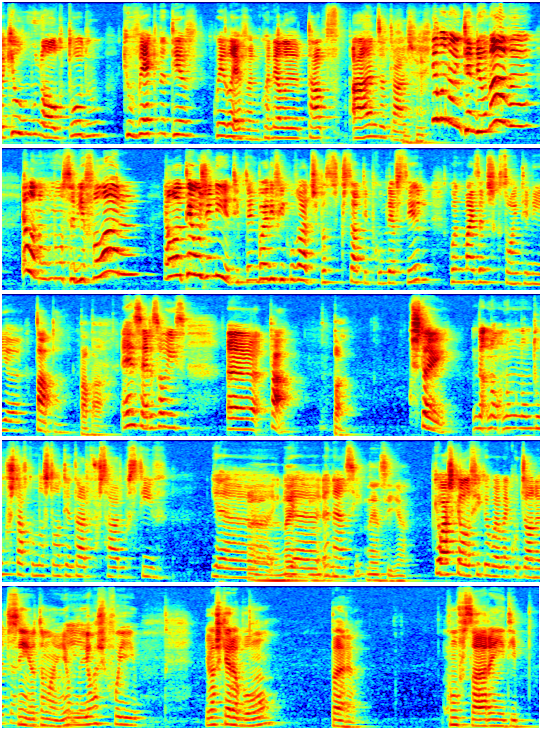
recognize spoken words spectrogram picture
aquele monólogo todo que o Vecna teve com a Eleven quando ela estava há anos atrás, ela não entendeu nada. Ela não, não sabia falar. Ela até hoje em dia tipo, tem bem dificuldades para se expressar tipo, como deve ser, quando mais antes que só entendia Papa. Papá. É sério, era só isso. Ah, pá, Pá. gostei. Não estou não, não, não a gostar como eles estão a tentar forçar o Steve e a, Ah, e a, a Nancy. Nancy, yeah. Que eu acho que ela fica bem bem com o Jonathan. Sim, eu também. Eu, E- eu acho que foi. Eu acho que era bom para conversarem e tipo.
